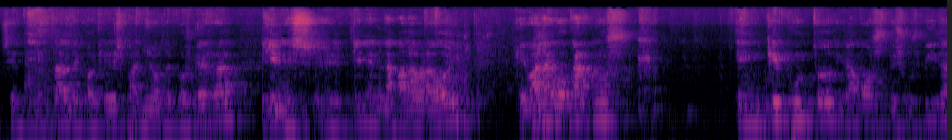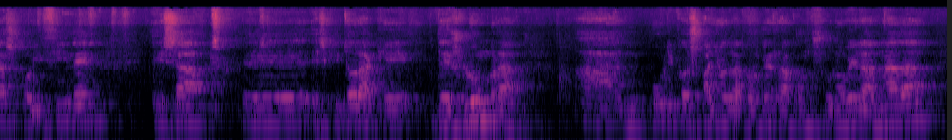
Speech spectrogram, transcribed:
sentimental de cualquier español de posguerra, quienes eh, tienen la palabra hoy, que van a evocarnos en qué punto, digamos, de sus vidas coinciden esa eh, escritora que deslumbra al público español de la posguerra con su novela Nada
